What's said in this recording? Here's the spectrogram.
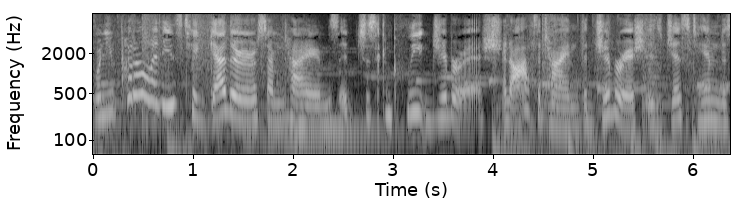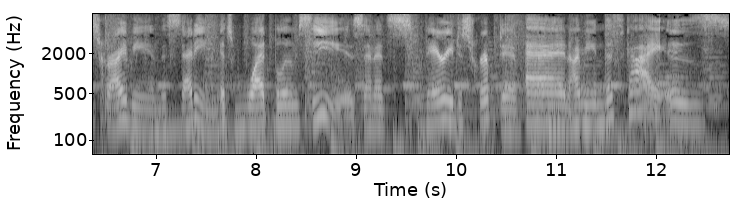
when you put all of these together, sometimes it's just complete gibberish. And off the time, the gibberish is just him describing the setting. It's what Bloom sees, and it's very descriptive. And I mean, this guy is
